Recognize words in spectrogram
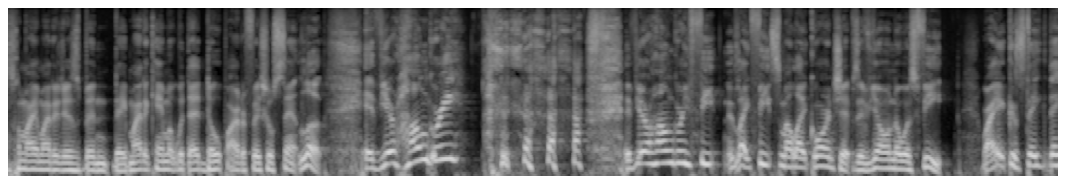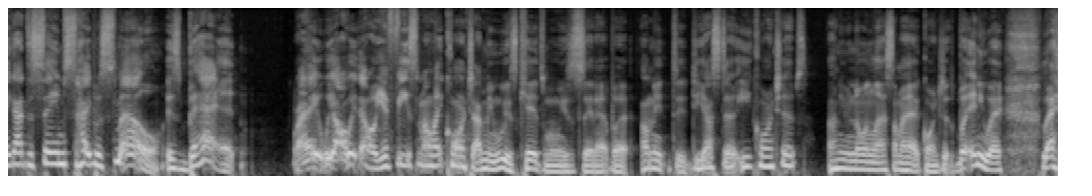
somebody might have just been they might have came up with that dope artificial scent. Look, if you're hungry, if you're hungry, feet like feet smell like corn chips if you don't know it's feet. right? Because they, they got the same type of smell. It's bad, right? We always, oh, your feet smell like corn chips. I mean, we was kids when we used to say that, but I do, do y'all still eat corn chips? I don't even know when last time I had corn chips. But anyway, like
